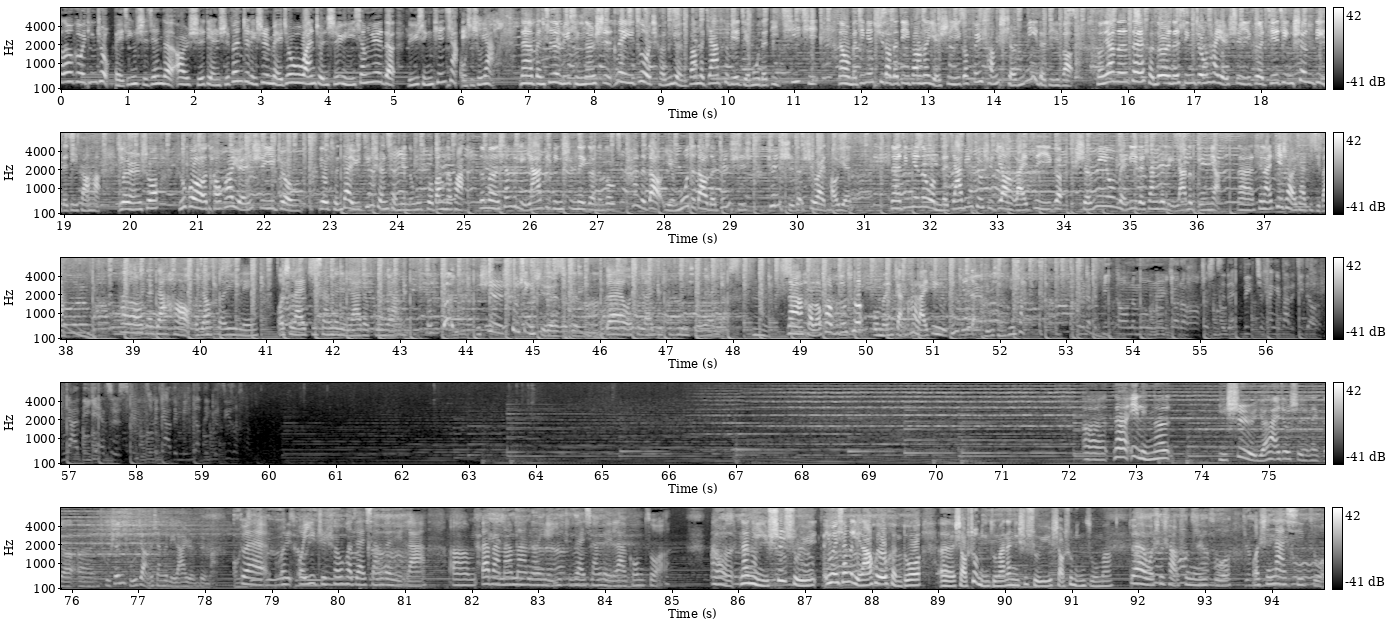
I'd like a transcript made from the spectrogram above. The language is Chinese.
Hello，各位听众，北京时间的二十点十分，这里是每周五晚准时与您相约的《旅行天下》，我是舒亚。那本期的旅行呢是那一座城远方的家特别节目的第七期。那我们今天去到的地方呢，也是一个非常神秘的地方。同样呢，在很多人的心中，它也是一个接近圣地的地方哈。也有人说，如果桃花源是一种又存在于精神层面的乌托邦的话，那么香格里拉必定是那个能够看得到也摸得到的真实真实。的世外桃源。那今天呢，我们的嘉宾就是这样来自一个神秘又美丽的香格里拉的姑娘。那先来介绍一下自己吧。Hello，大家好，我叫何依林，我是来自香格里拉的姑娘。你是树信学院的对吗？对，我是来自树信学院的。嗯，那好了，话不多说，我们赶快来进入今天的旅行天下。呃，那意林呢？你是原来就是那个呃土生土长的香格里拉人对吗？对我，我一直生活在香格里拉。嗯，爸爸妈妈呢也一直在香格里拉工作。嗯，那你是属于因为香格里拉会有很多呃少数民族嘛？那你是属于少数民族吗？对，我是少数民族，我是纳西族。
